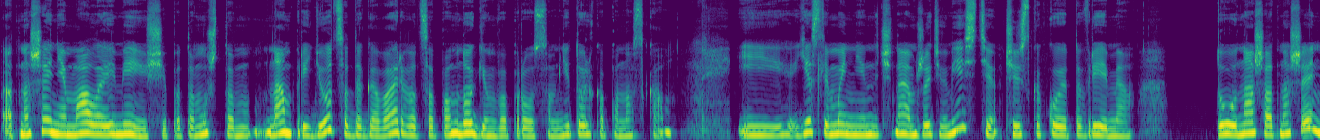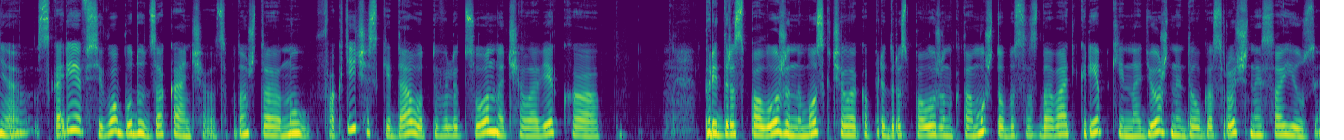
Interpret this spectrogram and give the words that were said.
отношения мало имеющие, потому что нам придется договариваться по многим вопросам, не только по носкам. И если мы не начинаем жить вместе через какое-то время, то наши отношения, скорее всего, будут заканчиваться. Потому что, ну, фактически, да, вот эволюционно человек а, предрасположен, и мозг человека предрасположен к тому, чтобы создавать крепкие, надежные, долгосрочные союзы.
